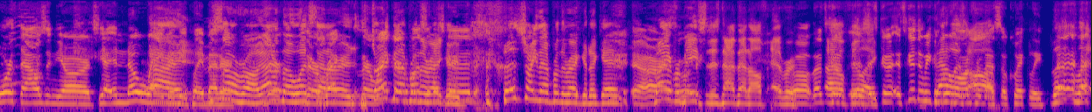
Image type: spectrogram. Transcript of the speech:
4,000 yards. Yeah, in no way All did he play better. So wrong. I don't know what's that rec- I Strike that from the record. Let's strike that from the record, okay? Yeah, My right, so- information is not that off ever. Well, that's I good. don't feel it's, like- good. It's good that we can That move on from that so quickly. Let- let-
